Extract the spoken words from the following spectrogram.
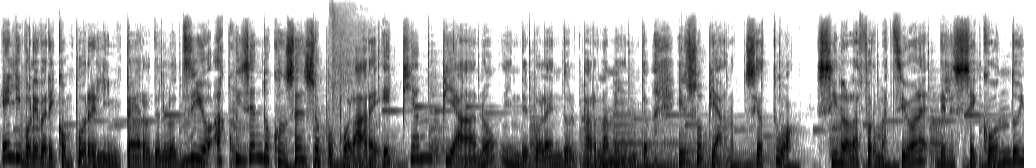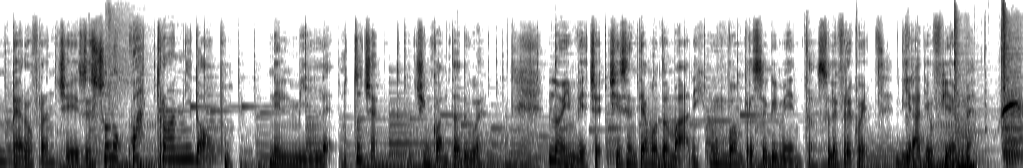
Egli voleva ricomporre l'impero dello zio acquisendo consenso popolare e pian piano, indebolendo il Parlamento, il suo piano si attuò, sino alla formazione del secondo impero francese, solo quattro anni dopo, nel 1852. Noi invece ci sentiamo domani, un buon proseguimento sulle frequenze di Radio Fiemme.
